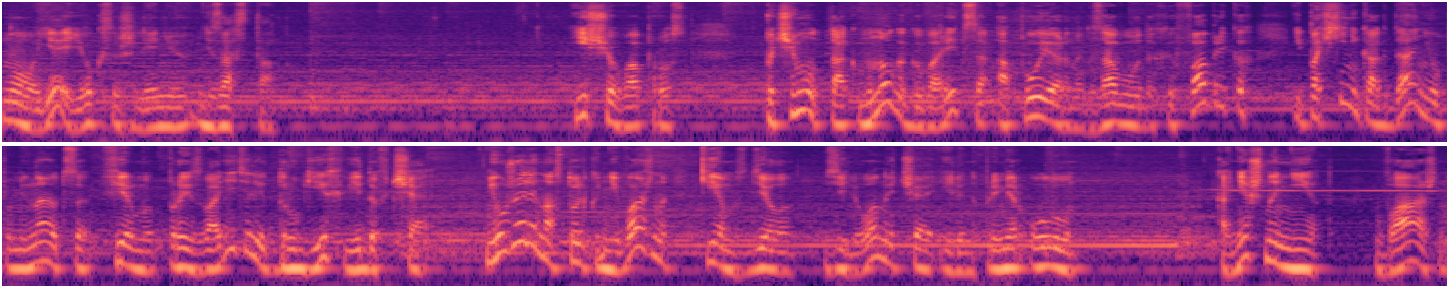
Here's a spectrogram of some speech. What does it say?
но я ее, к сожалению, не застал. Еще вопрос. Почему так много говорится о пуэрных заводах и фабриках и почти никогда не упоминаются фирмы-производители других видов чая? Неужели настолько не важно, кем сделан зеленый чай или, например, улун? Конечно, нет. Важно.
